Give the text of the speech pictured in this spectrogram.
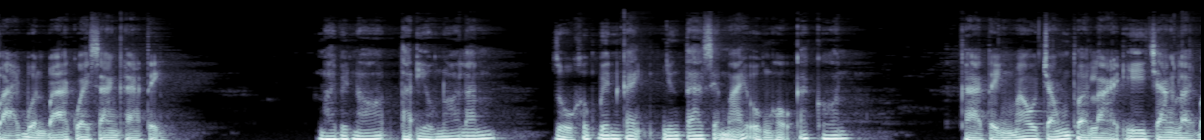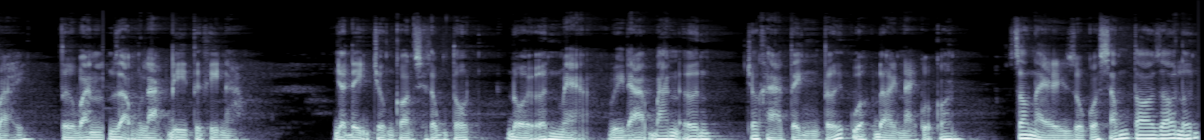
Bà ấy buồn bã quay sang khả tình Nói với nó Ta yêu nó lắm. Dù không bên cạnh Nhưng ta sẽ mãi ủng hộ các con. Khả tình mau chóng thuật lại Y chang lời bảy Tử văn giọng lạc đi từ khi nào Nhất định chúng con sẽ sống tốt. Đổi ơn mẹ Vì đã ban ơn cho khả tình Tới cuộc đời này của con. Sau này dù có sóng to gió lớn,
